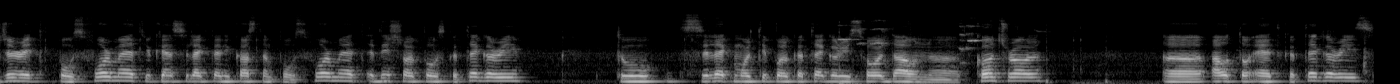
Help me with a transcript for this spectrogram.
generate post format you can select any custom post format additional post category to select multiple categories hold down uh, control uh, auto add categories.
